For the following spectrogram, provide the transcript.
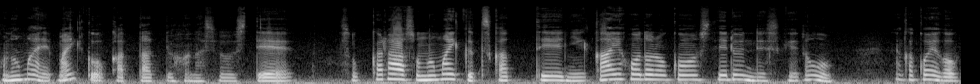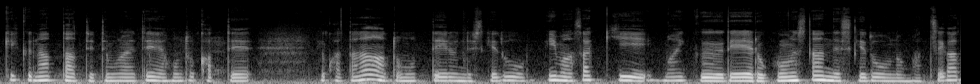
この前マイクを買ったっていう話をしてそっからそのマイク使って2回ほど録音してるんですけどなんか声が大きくなったって言ってもらえて本当買ってよかったなぁと思っているんですけど今さっきマイクで録音したんですけど間違っ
